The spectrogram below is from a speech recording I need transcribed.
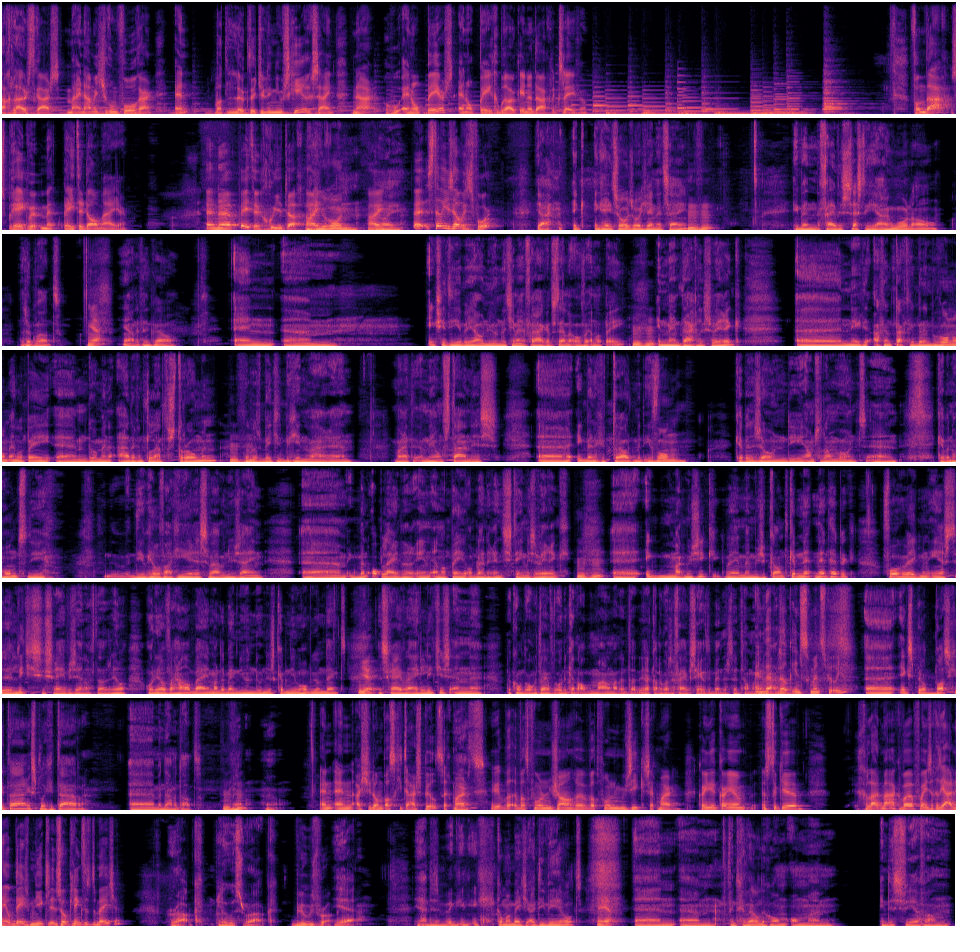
Dag luisteraars, mijn naam is Jeroen Voorraar en wat leuk dat jullie nieuwsgierig zijn naar hoe NLP'ers NLP gebruiken in het dagelijks leven. Vandaag spreken we met Peter Dalmeijer. En uh, Peter, goeiedag. Hi. Jeroen. Hi. Hoi. Uh, stel jezelf eens voor. Ja, ik, ik heet zo, zoals jij net zei. Mm Ik ben 65 jaar geworden al. Dat is ook wat. Ja? Ja, dat vind ik wel. En um, ik zit hier bij jou nu omdat je mij vragen gaat stellen over NLP Mhm. in mijn dagelijks werk. Uh, 1988 ben ik begonnen om NLP um, door mijn aderen te laten stromen. Mhm. Dat was een beetje het begin waar, uh, waar het mee ontstaan is. Uh, ik ben getrouwd met Yvonne. Ik heb een zoon die in Amsterdam woont. En ik heb een hond die die ook heel vaak hier is waar we nu zijn. Uh, ik ben opleider in NLP, opleider in systemisch werk. Mm -hmm. uh, ik maak muziek, ik ben, ben muzikant. Ik heb net, net heb ik vorige week mijn eerste liedjes geschreven zelf. Daar heel, hoort een heel verhaal bij, maar daar ben ik nu aan het doen. Dus ik heb een nieuwe hobby ontdekt. Yeah. Het schrijven van eigen liedjes. En uh, er komt ongetwijfeld ooit een keer album aan, maar dat, dat, dat kan ik als ik 75 ben. Dus dat is allemaal en wel, welk instrument speel je? Uh, ik speel basgitaar, ik speel gitaar. Uh, met name dat. Mm -hmm. ja, ja. En, en als je dan basgitaar speelt, zeg maar, Yes. wat voor een genre, wat voor een muziek, zeg maar, kan je, kan je een stukje geluid maken waarvan je zegt, ja, nee, op deze manier, zo klinkt het een beetje? Rock, blues rock. Blues rock. Ja. Yeah. Ja, dus ik, ik, ik, kom een beetje uit die wereld. Ja. En um, ik vind het geweldig om, om um, in de sfeer van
